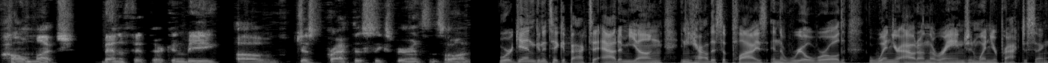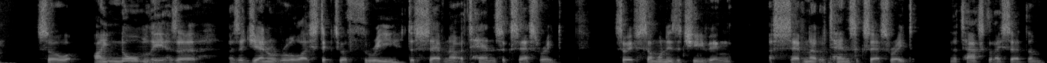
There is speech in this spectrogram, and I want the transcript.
how much benefit there can be of just practice, experience, and so on. We're again going to take it back to Adam Young and hear how this applies in the real world when you're out on the range and when you're practicing. So I normally, as a as a general rule, I stick to a three to seven out of ten success rate. So if someone is achieving a seven out of ten success rate in the task that I set them,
